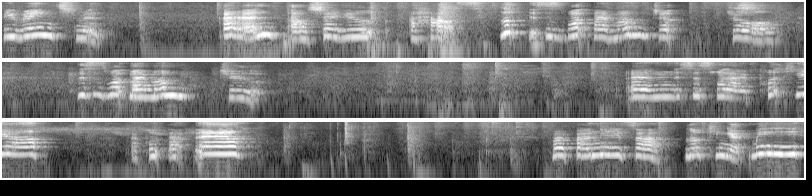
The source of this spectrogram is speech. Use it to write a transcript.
arrangement. And I'll show you a house. Look, this is what my mum drew. This is what my mum drew. And this is what I put here. I put that there. My bunnies are looking at me.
